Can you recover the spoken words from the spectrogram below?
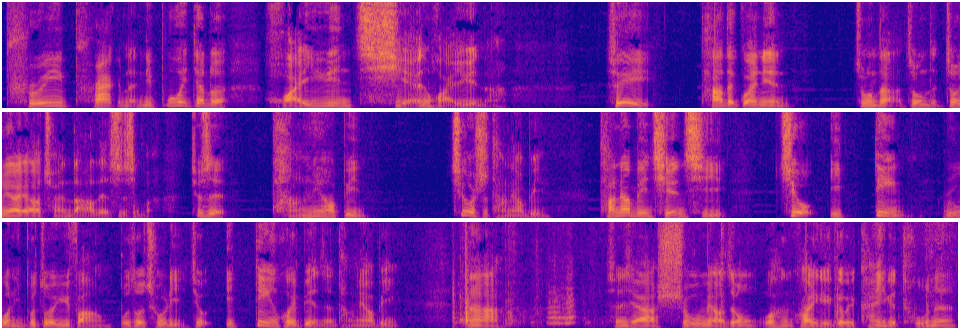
pre-pregnant。你不会叫做怀孕前怀孕啊。所以他的观念重大、重重要要传达的是什么？就是糖尿病就是糖尿病，糖尿病前期就一定，如果你不做预防、不做处理，就一定会变成糖尿病。那剩下十五秒钟，我很快给各位看一个图呢。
